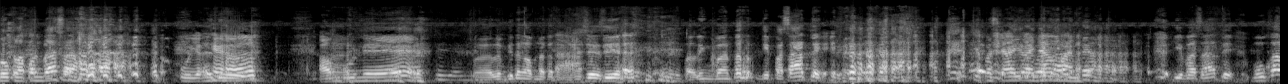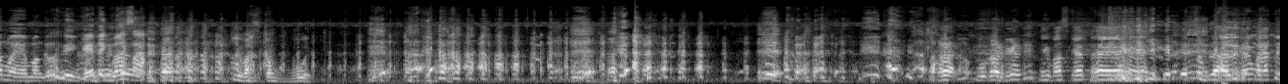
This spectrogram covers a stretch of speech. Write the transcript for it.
Bau pelapan basah. Puyengnya. Ampun nih. Malam kita nggak pernah kena AC sih ya. Paling banter kipas sate. Kipas kayu aja nyaman. kipas sate. Muka mah emang kering, ketek basah. Kipas kebut. Bukan kan kipas ketek. Sebelah lu yang mati.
